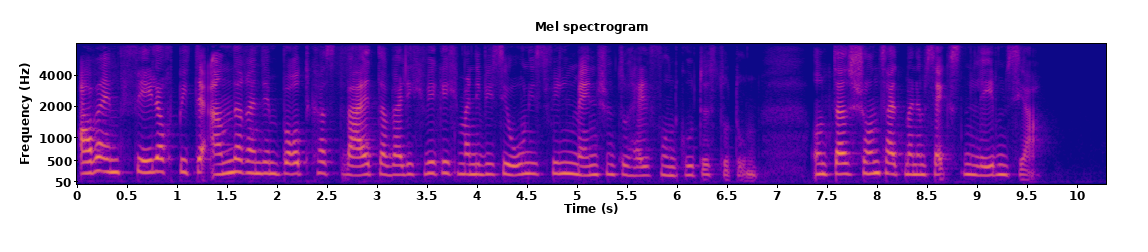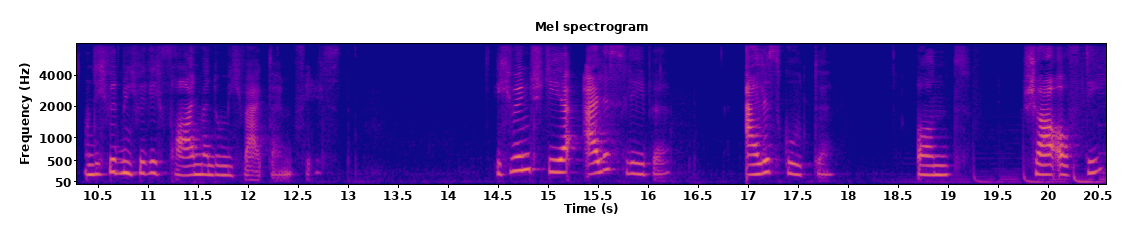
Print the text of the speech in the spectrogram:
Aber empfehle auch bitte anderen den Podcast weiter, weil ich wirklich meine Vision ist, vielen Menschen zu helfen und Gutes zu tun. Und das schon seit meinem sechsten Lebensjahr. Und ich würde mich wirklich freuen, wenn du mich weiterempfehlst. Ich wünsche dir alles Liebe, alles Gute und schau auf dich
